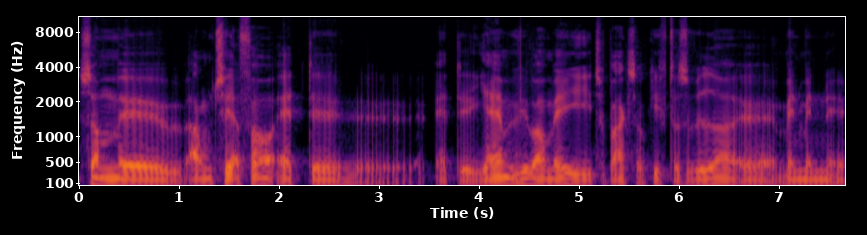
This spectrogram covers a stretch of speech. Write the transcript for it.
som øh, argumenterer for, at, øh, at øh, ja, men vi var jo med i tobaksafgift og så videre, øh, men, men, øh,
